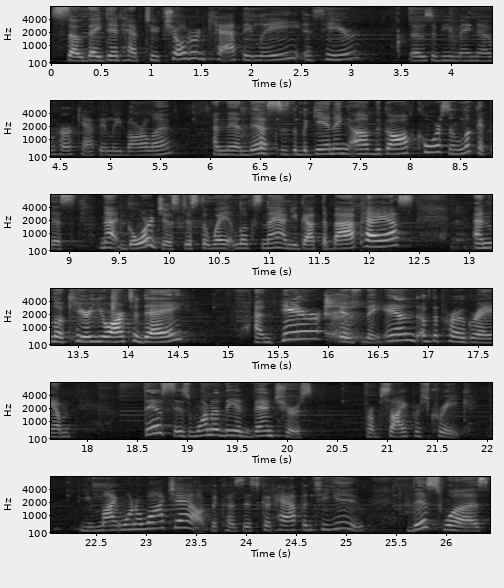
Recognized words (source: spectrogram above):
So they did have two children. Kathy Lee is here. Those of you may know her, Kathy Lee Barlow. And then this is the beginning of the golf course. And look at this, not gorgeous, just the way it looks now. You got the bypass. And look, here you are today. And here is the end of the program. This is one of the adventures from Cypress Creek. You might want to watch out because this could happen to you. This was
